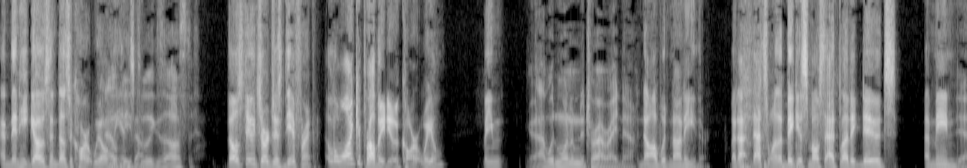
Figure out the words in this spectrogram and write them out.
And then he goes and does a cartwheel that in would the be end too exhausted. Those dudes are just different. Lewan could probably do a cartwheel. I mean, Yeah, I wouldn't want him to try right now. no, I would not either. But I, that's one of the biggest, most athletic dudes. I mean, Yeah,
